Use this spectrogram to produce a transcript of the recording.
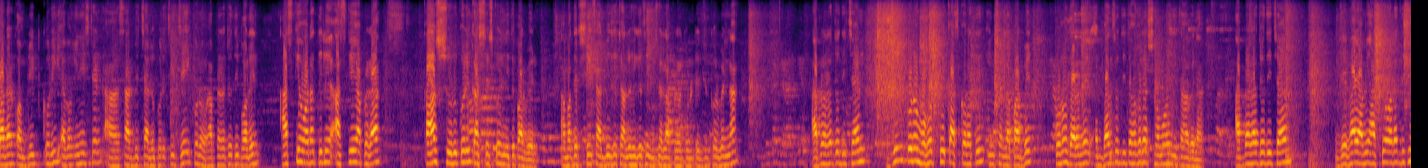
অর্ডার কমপ্লিট করি এবং ইনস্ট্যান্ট সার্ভিস চালু করেছি। যেই কোনো আপনারা যদি বলেন, আজকে অর্ডার দিলে আজকে আপনারা কাজ শুরু করে কাজ শেষ করে নিতে পারবেন। আমাদের সেই সার্ভিসও চালু হয়ে গেছে ইনশাল্লাহ আপনারা কোনো টেনশন করবেন না। আপনারা যদি চান, যে কোনো মুহূর্তে কাজ করাতে ইনশাল্লাহ পারবেন। কোনো ধরনের অ্যাডভান্সও দিতে হবে না সময় দিতে হবে না। আপনারা যদি চান যে, ভাই, আমি আজকে অর্ডার দিছি,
